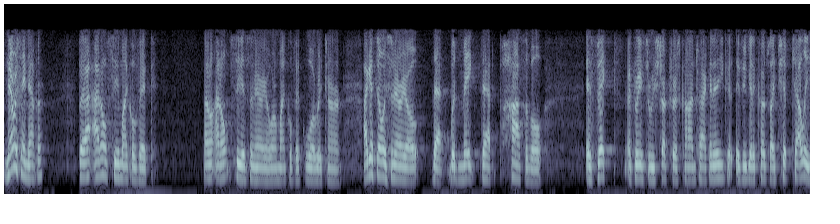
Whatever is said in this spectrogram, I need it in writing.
Never say never, but I, I don't see Michael Vick. I don't. I don't see a scenario where Michael Vick will return. I guess the only scenario that would make that possible if Vick agrees to restructure his contract, and then you could, if you get a coach like Chip Kelly,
